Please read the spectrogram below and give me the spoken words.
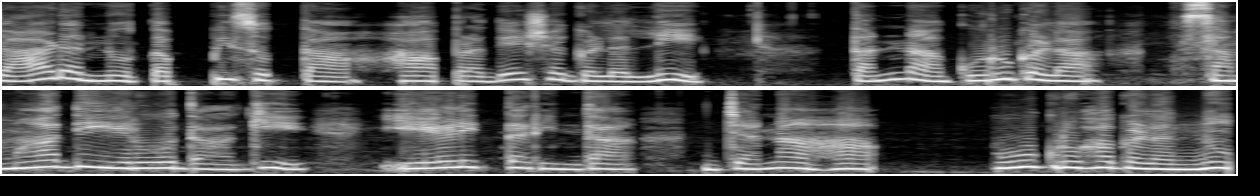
ಜಾಡನ್ನು ತಪ್ಪಿಸುತ್ತಾ ಆ ಪ್ರದೇಶಗಳಲ್ಲಿ ತನ್ನ ಗುರುಗಳ ಸಮಾಧಿ ಇರುವುದಾಗಿ ಹೇಳಿದ್ದರಿಂದ ಜನ ಆ ಭೂಗೃಹಗಳನ್ನು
